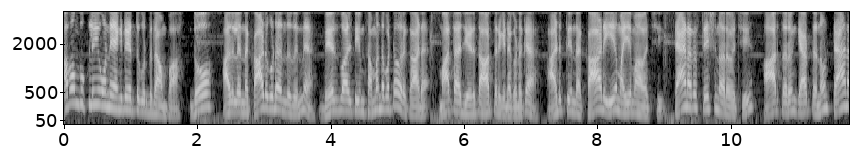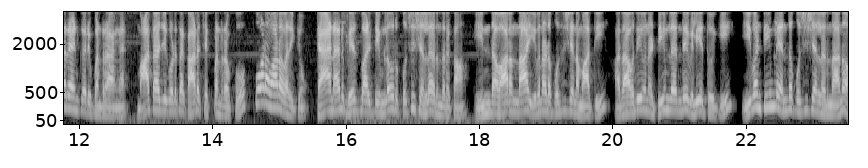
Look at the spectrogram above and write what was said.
அவன் புக்லயும் ஒன்னு என்கிட்ட எடுத்து கொடுத்துட்டான்ப்பா. தோ அதுல இந்த கார்டு கூட இருந்ததுன்னு பேஸ்பால் டீம் சம்பந்தப்பட்ட ஒரு கார்டை மாதாஜி எடுத்து ஆர்த்தர் கிட்ட கொடுக்க அடுத்து இந்த கார்டையே மையமா வச்சு டேனரை ஸ்டேஷன் வர வச்சு ஆர்த்தரும் கேப்டனும் டேனரை என்கொயரி பண்றாங்க. மாதாஜி கொடுத்த கார்டை செக் பண்றப்போ போன வாரம் வரைக்கும் டேனர் பேஸ்பால் டீம்ல ஒரு பொசிஷன்ல இருந்திருக்கான். இந்த வாரம் தான் இவனோட பொசிஷனை மாத்தி அதாவது இவனை டீம்ல இருந்தே வெளியே தூக்கி இவன் டீம்ல எந்த பொசிஷன்ல இருந்தானோ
